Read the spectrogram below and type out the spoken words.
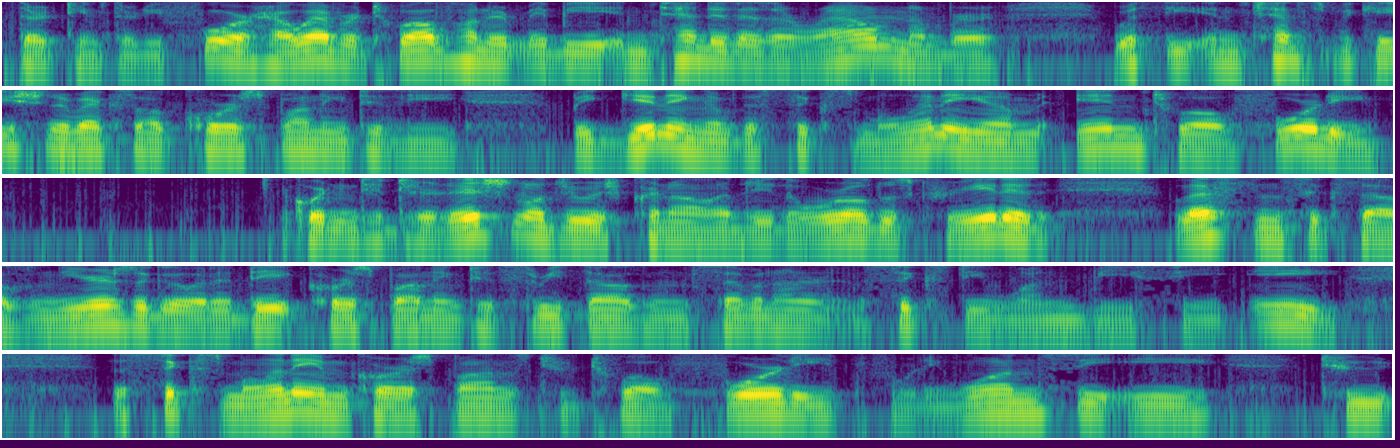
1334. However, 1200 may be intended as a round number, with the intensification of exile corresponding to the beginning of the sixth millennium in 1240. According to traditional Jewish chronology, the world was created less than 6,000 years ago at a date corresponding to 3,761 BCE. The sixth millennium corresponds to 1240 41 CE to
